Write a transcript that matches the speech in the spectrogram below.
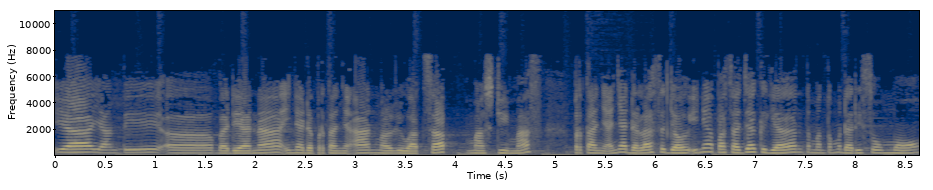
Ya, Yanti, eh, Mbak Diana, ini ada pertanyaan melalui WhatsApp, Mas Dimas. Pertanyaannya adalah sejauh ini apa saja kegiatan teman-teman dari Sumo,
